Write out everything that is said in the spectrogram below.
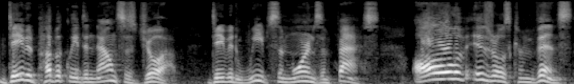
David publicly denounces Joab. David weeps and mourns and fasts. All of Israel is convinced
